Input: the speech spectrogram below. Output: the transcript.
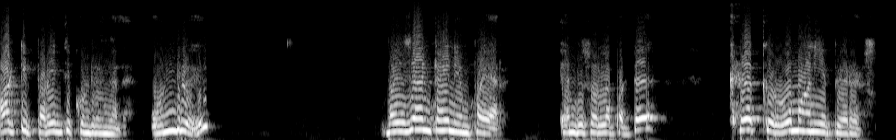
ஆட்டி படைத்துக் கொண்டிருந்தன. ஒன்று பைசான்டைன் எம்பையர் என்று சொல்லப்பட்ட கிழக்கு ரோமானிய பேரரசு.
